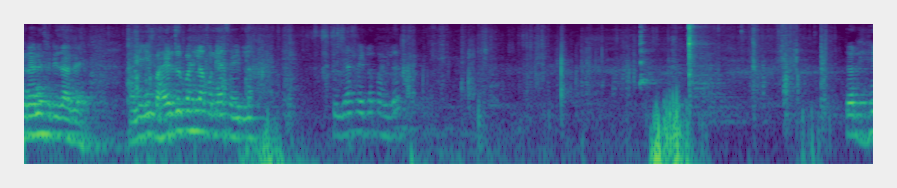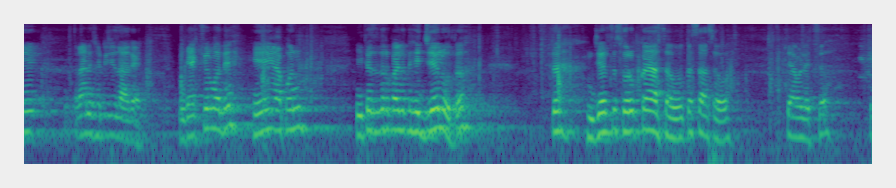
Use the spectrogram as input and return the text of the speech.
राहण्यासाठी जागा आहे. आणि बाहेर जर पाहिलं आपण या साईडला तर या साईडला पाहिलं तर हे एक राहण्यासाठीची जागा आहे. म्हणजे ॲक्च्युअलमध्ये हे आपण इथं जर पाहिलं तर हे जेल होतं. तर जेलचं स्वरूप काय असावं कसं असावं? त्यावेळेचं तर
